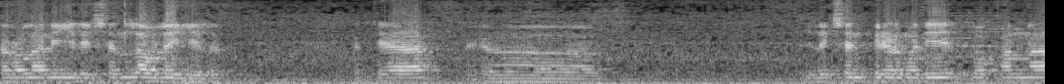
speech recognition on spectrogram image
ठरवलं आणि इलेक्शन लावलं गेलं. तर त्या इलेक्शन पिरियडमध्ये लोकांना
